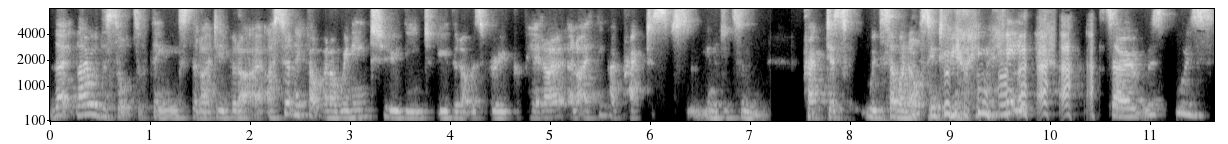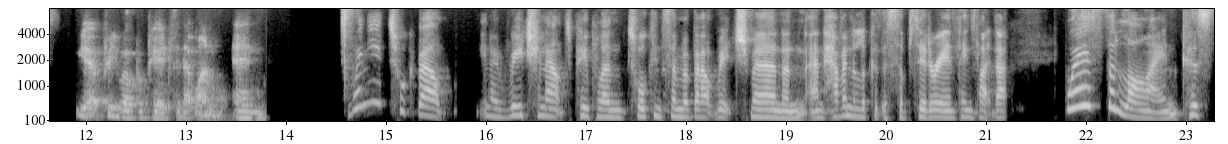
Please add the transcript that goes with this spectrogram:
That, they were the sorts of things that I did, but I, I, certainly felt when I went into the interview that I was very prepared. I, and I think I practiced, you know, did some practice with someone else interviewing me. so it was was yeah, pretty well prepared for that one. And when you talk about you know reaching out to people and talking to them about Richmond and and having a look at the subsidiary and things like that, where's the line? Because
